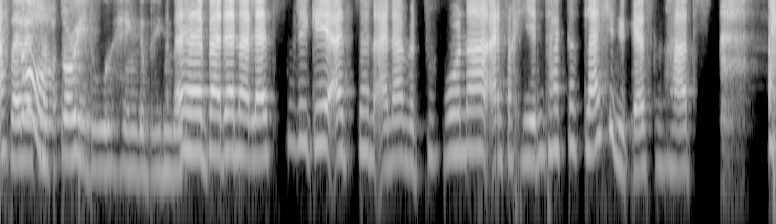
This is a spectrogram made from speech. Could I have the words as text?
Ach bei so. welcher Story du hängen geblieben bist. Äh, bei deiner letzten WG, als dein einer Mitbewohner einfach jeden Tag das Gleiche gegessen hat.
